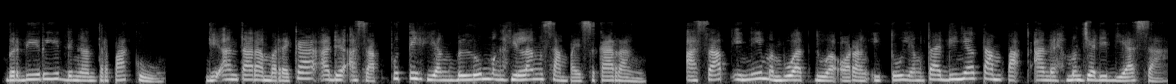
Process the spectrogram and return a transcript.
berdiri dengan terpaku. Di antara mereka ada asap putih yang belum menghilang sampai sekarang. Asap ini membuat dua orang itu yang tadinya tampak aneh menjadi biasa.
